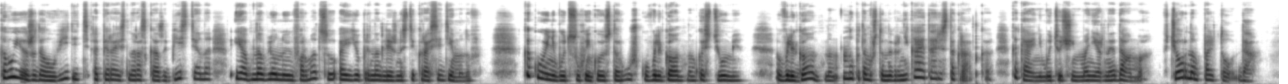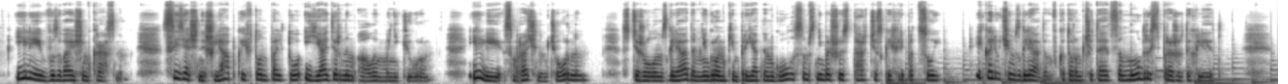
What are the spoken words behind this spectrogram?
Кого я ожидала увидеть, опираясь на рассказы Бестиана и обновленную информацию о ее принадлежности к расе демонов? Какую-нибудь сухонькую старушку в элегантном костюме, в элегантном, ну потому что наверняка это аристократка, какая-нибудь очень манерная дама, в черном пальто, да, или в вызывающем красном, с изящной шляпкой в тон пальто и ядерным алым маникюром, или с мрачным черным, с тяжелым взглядом, негромким приятным голосом с небольшой старческой хрипотцой и колючим взглядом, в котором читается мудрость прожитых лет –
